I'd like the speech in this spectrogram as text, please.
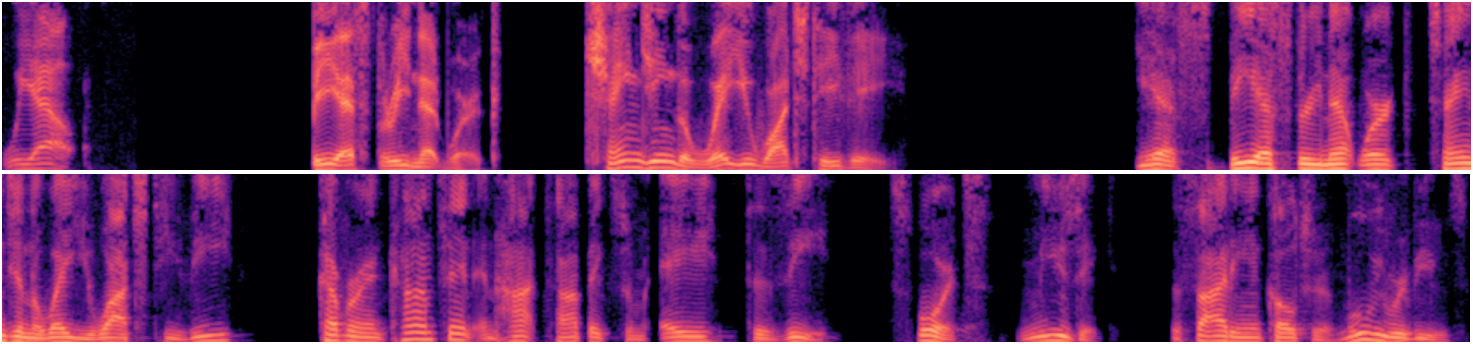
We out. BS3 Network, changing the way you watch TV. Yes, BS3 Network, changing the way you watch TV covering content and hot topics from A to Z sports, music, society and culture, movie reviews.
